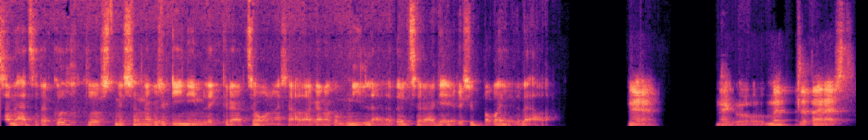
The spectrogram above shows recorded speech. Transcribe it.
sa näed seda kõhklust, mis on nagu sihuke inimlik reaktsioon asjale, aga nagu millele ta üldse reageeris, hüppa pallide peale. jah, nagu mõtle pärast,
